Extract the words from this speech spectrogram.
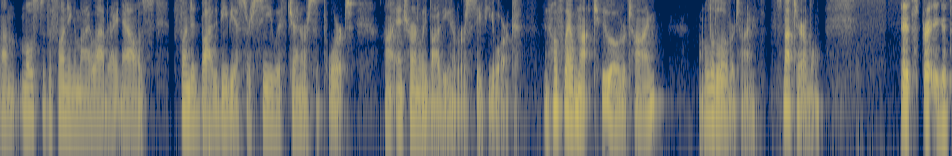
Um, most of the funding in my lab right now is funded by the BBSRC with generous support uh, internally by the University of York. And hopefully I'm not too over time. I'm a little over time. It's not terrible. It's pretty good.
